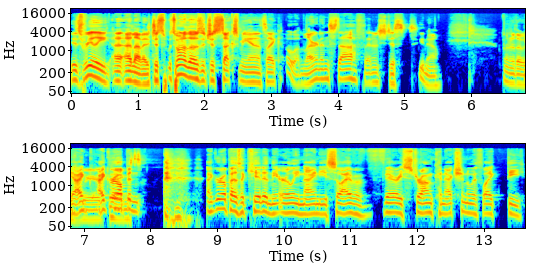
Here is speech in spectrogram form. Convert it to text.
It's really, I, I love it. It's just, it's one of those that just sucks me in. It's like, oh, I'm learning stuff. And it's just, you know, one of those Yeah, I, weird I grew up in. I grew up as a kid in the early 90s, so I have a very strong connection with like the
